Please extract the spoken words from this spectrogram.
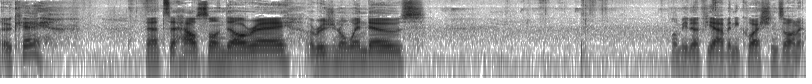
Okay, that's a house on Delray, original windows. Let me know if you have any questions on it.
